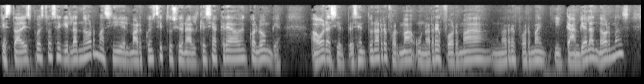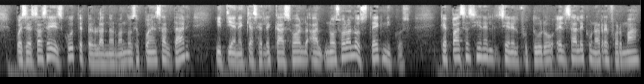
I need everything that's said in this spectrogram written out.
que está dispuesto a seguir las normas y el marco institucional que se ha creado en Colombia. Ahora, si él presenta una reforma, una reforma, una reforma y, cambia las normas, pues esa se discute, pero las normas no se pueden saltar y tiene que hacerle caso al- al- no solo a los técnicos. ¿Qué pasa si en el, si en el futuro él sale con una reforma,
